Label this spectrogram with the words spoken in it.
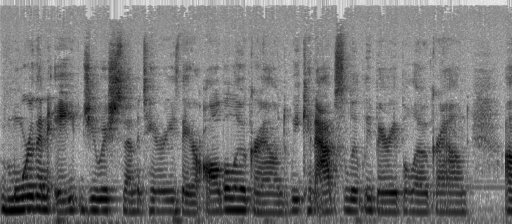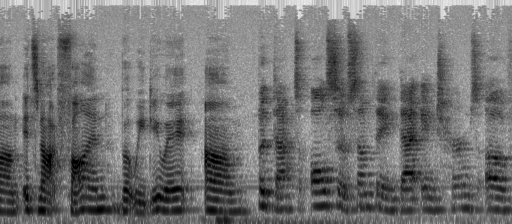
more than eight Jewish cemeteries. They are all below ground. We can absolutely bury below ground. Um, it's not fun, but we do it. But that's also something that, in terms of,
